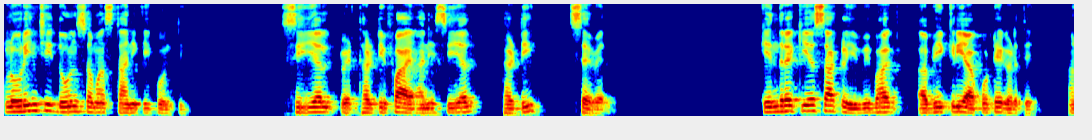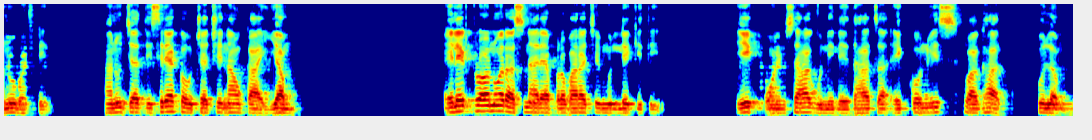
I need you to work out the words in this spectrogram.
क्लोरीनची दोन समस्थानिके कोणती? सी एल थर्टी फाय आणि सी एल थर्टी सेवन केंद्रकीय साखळी विभाग अभिक्रिया कुठे घडते? अणुभट्टी. अणूच्या तिसऱ्या कवचाचे नाव काय? यम. इलेक्ट्रॉनवर असणाऱ्या प्रभाराचे मूल्य किती? एक पॉईंट सहा गुणिले दहाचा एकोणवीस वाघात कुलम.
